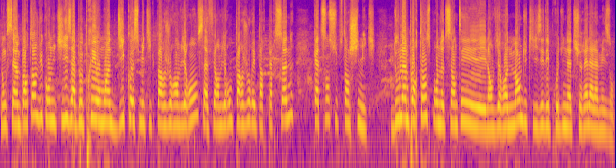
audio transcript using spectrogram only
Donc c'est important, vu qu'on utilise à peu près au moins 10 cosmétiques par jour environ, ça fait environ par jour et par personne 400 substances chimiques. D'où l'importance pour notre santé et l'environnement d'utiliser des produits naturels à la maison.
